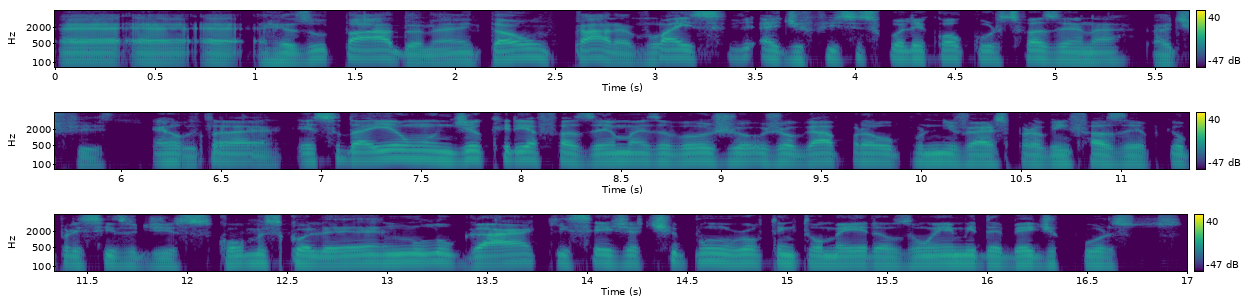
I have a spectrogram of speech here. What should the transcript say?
é, é, é resultado, né? Então, cara. Vou... Mas é difícil escolher qual curso fazer, né? É difícil. É, é, isso daí um dia eu queria fazer, mas eu vou jo jogar para o universo para alguém fazer, porque eu preciso disso. Como escolher? Um lugar que seja tipo um Rotten Tomatoes, um MDB de cursos.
